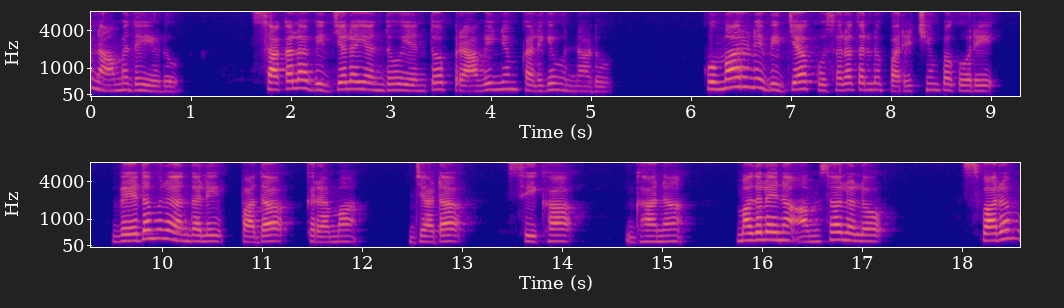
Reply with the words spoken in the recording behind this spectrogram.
నామధేయుడు సకల విద్యలయందు ఎంతో ప్రావీణ్యం కలిగి ఉన్నాడు. కుమారుని విద్యా కుశలతలను పరీక్షింపగోరి వేదములు అందలి పద క్రమ జట శిఖ ఘన మొదలైన అంశాలలో స్వరం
